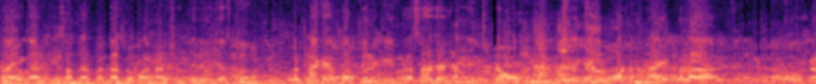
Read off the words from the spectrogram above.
సాయి గారికి సందర్భంగా శుభాకాంక్షలు తెలియజేస్తూ అట్లాగే భక్తులకి ప్రసాదాన్ని అందించడం అలాగే ఈ కూటమి నాయకుల ఒక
